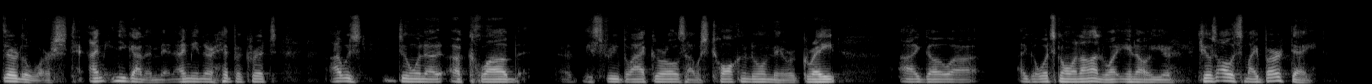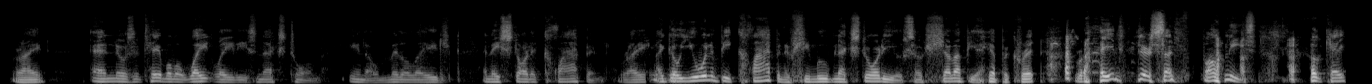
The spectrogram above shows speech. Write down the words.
they're the worst. I mean, you got to admit. I mean, they're hypocrites. I was doing a, a club, uh, these three black girls. I was talking to them. They were great. I go, uh, I go, what's going on? What you know? You she goes, oh, it's my birthday, right? And there was a table of white ladies next to him, you know, middle aged, and they started clapping, right? I go, you wouldn't be clapping if she moved next door to you. So shut up, you hypocrite, right? They're such phonies. Okay.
